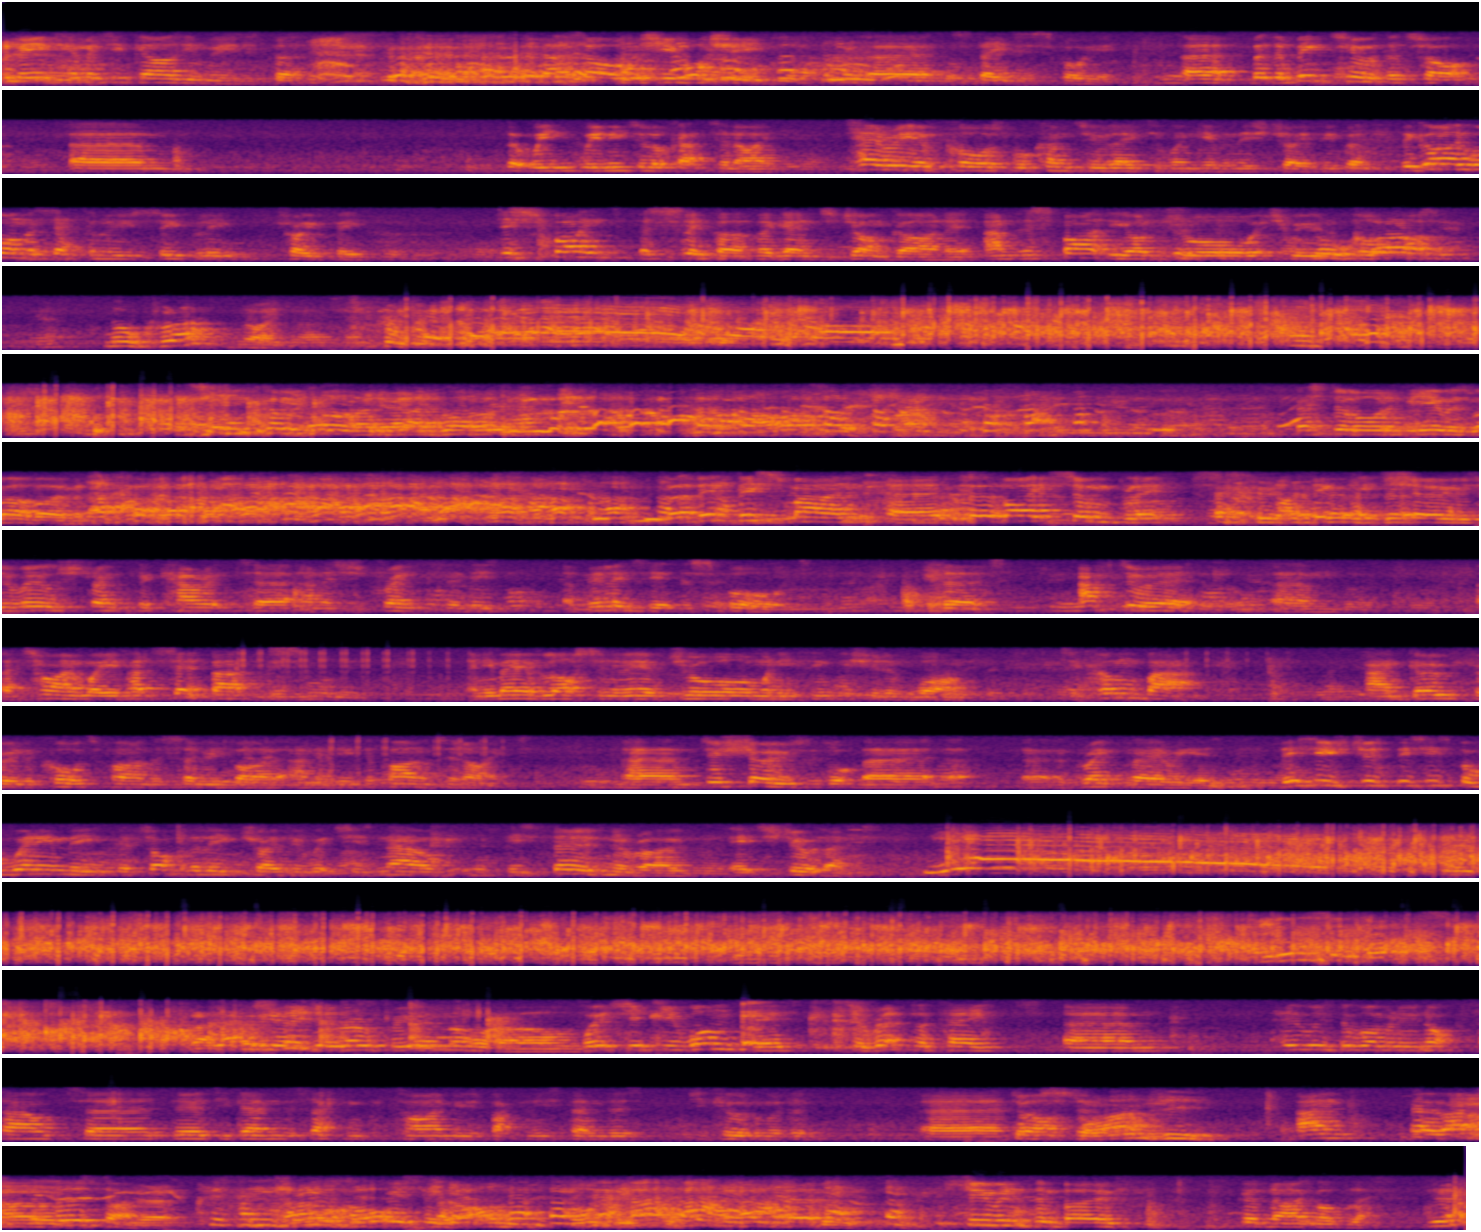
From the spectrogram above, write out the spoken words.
Being committed Guardian readers, but that's our wishy-washy uh, status for you. Uh, but the big two at the top, um, that we, we need to look at tonight. Terry, of course, will come to later when given this trophy, but the guy who won the second Super League trophy, despite a slip-up against John Garnett, and despite the odd draw, which we would have clap. No clap. Right. See you coming forward again. Best of order for you as well, Bowman. but this, this man, uh, despite some blips, I think it shows a real strength of character and a strength of his ability at the sport. That after a, um, a time where you've had setbacks and you may have lost and you may have drawn when you think you should have won, to come back and go through the quarter-final, the semi-final, and indeed the final tonight, um, just shows what uh, a, great player he is. This is just this is for winning the, the top of the league trophy, which is now his third in a row. It's Stuart Lennox. And he also gets The heaviest in the world. which if you wanted to replicate, um, who was the woman who knocked out uh, Dirty Den the second time he was back in EastEnders? She killed him with a uh, duster. Oh, Angie. And uh, Angie the first time. Christine Oh, Christy, yeah. Stu wins them both. Good night, God bless. Well,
